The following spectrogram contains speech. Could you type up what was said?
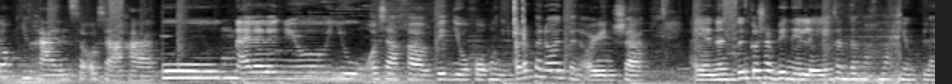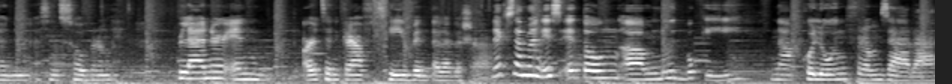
Tokyohan sa Osaka. Kung naalala nyo yung Osaka video ko, kung hindi pa napanood, panoorin siya. Ayan, nandun ko siya binili. Sandamakmak yung planner. As in, sobrang planner and arts and crafts haven talaga siya. Next naman is itong um, nude bouquet na cologne from Zara.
